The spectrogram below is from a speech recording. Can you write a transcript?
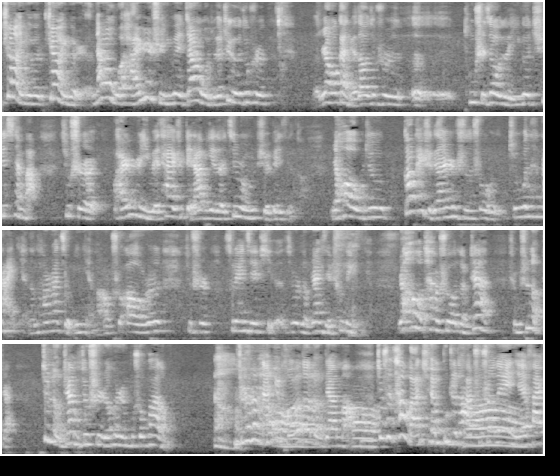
这样一个这样一个人。当然，我还认识一位，但是我觉得这个就是让我感觉到就是呃通识教育的一个缺陷吧。就是我还认识一位，他也是北大毕业的金融学背景的。然后我就刚开始跟他认识的时候，就问他哪一年的，他说他九一年的。我说哦，我说就是苏联解体的，就是冷战结束那一年。然后他又说冷战，什么是冷战？就冷战不就是人和人不说话了吗？就是男女朋友的冷战嘛。就是他完全不知道他出生那一年发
